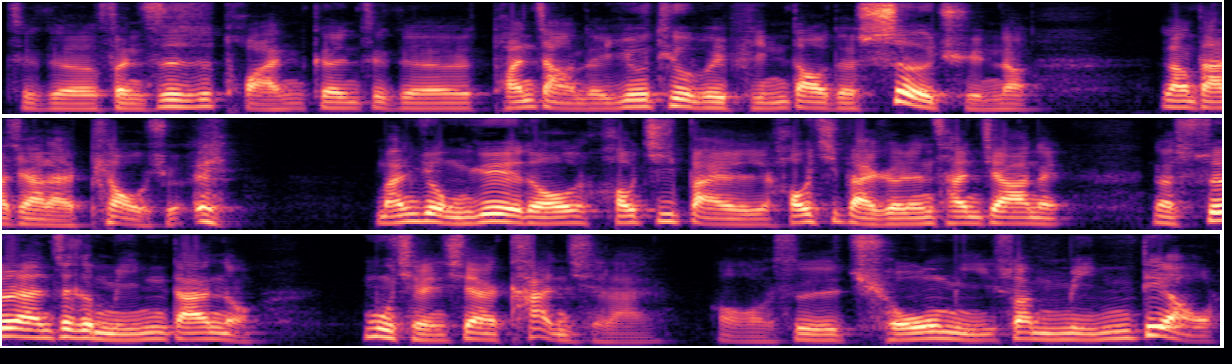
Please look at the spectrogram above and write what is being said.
这个粉丝团跟这个团长的 YouTube 频道的社群呢，让大家来票选，哎，蛮踊跃的哦，好几百好几百个人参加呢。那虽然这个名单哦，目前现在看起来。哦，是球迷算民调了，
